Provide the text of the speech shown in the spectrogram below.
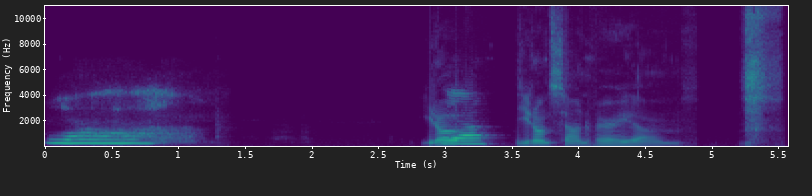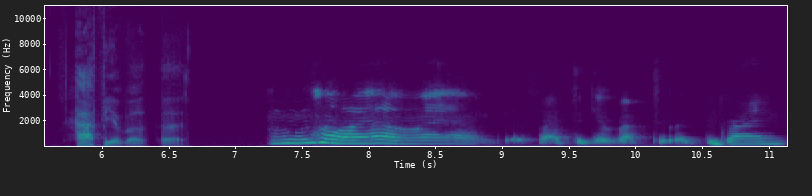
Yeah. You don't Yeah. you don't sound very um happy about that. No, I am. I am. Just have to get back to like the grind.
